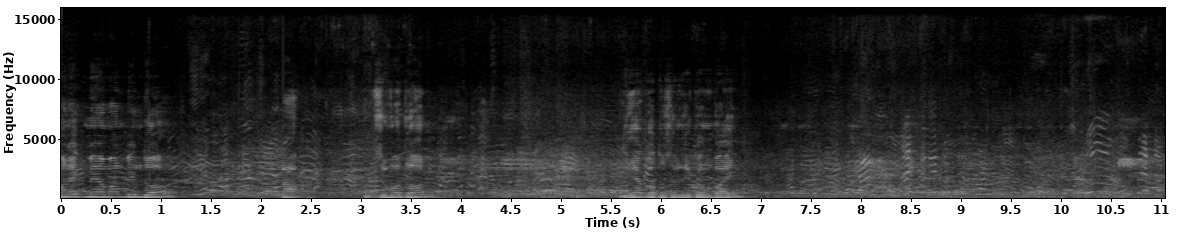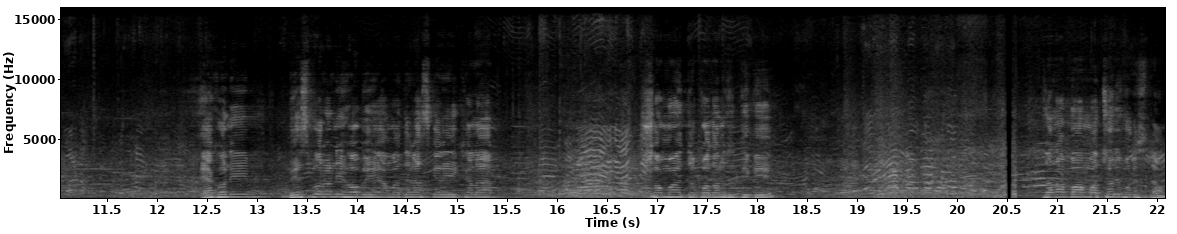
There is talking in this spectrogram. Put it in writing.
অনেক মেহমান বৃন্দ যুবদল, লিয়াকত হোসেন লিটন ভাই। এখনই বেশ পড়ানি হবে আমাদের আজকের এই খেলার সম্মানিত প্রধান অতিথিকে। জনাব মোহাম্মদ শরীফুল ইসলাম।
